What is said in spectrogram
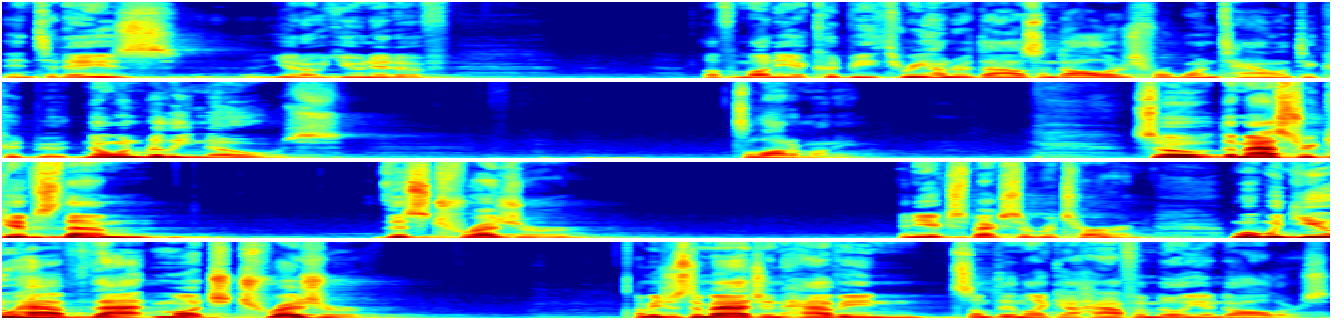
in today's, you know, unit of of money. It could be $300,000 for one talent. It could be, no one really knows. It's a lot of money. So the master gives them this treasure and he expects a return. Well, when you have that much treasure, I mean, just imagine having something like a half a million dollars.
